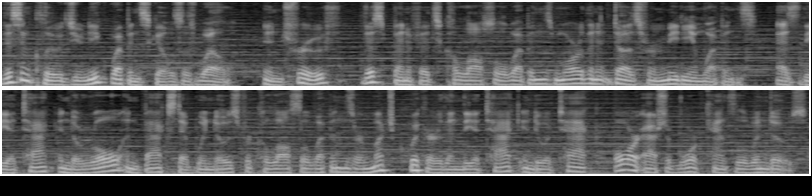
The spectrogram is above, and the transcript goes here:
This includes unique weapon skills as well. In truth, this benefits colossal weapons more than it does for medium weapons, as the attack into roll and backstep windows for colossal weapons are much quicker than the attack into attack or Ash of War cancel windows.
